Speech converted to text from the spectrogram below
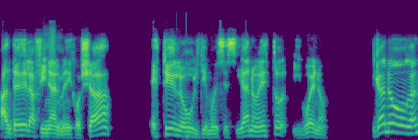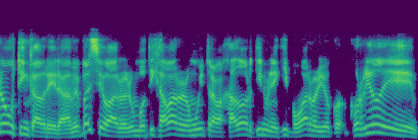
Antes de la final me dijo, ya, estoy en lo último. Dice, si gano esto, y bueno, ganó, ganó Agustín Cabrera. Me parece bárbaro, un botija bárbaro, muy trabajador, tiene un equipo bárbaro. Corrió de,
